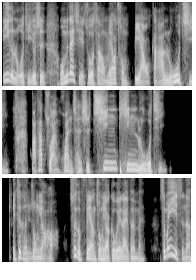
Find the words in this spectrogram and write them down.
第一个逻辑就是我们在写作上，我们要从表达逻辑把它转换成是倾听逻辑。哎，这个很重要哈，这个非常重要，各位赖粉们，什么意思呢？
